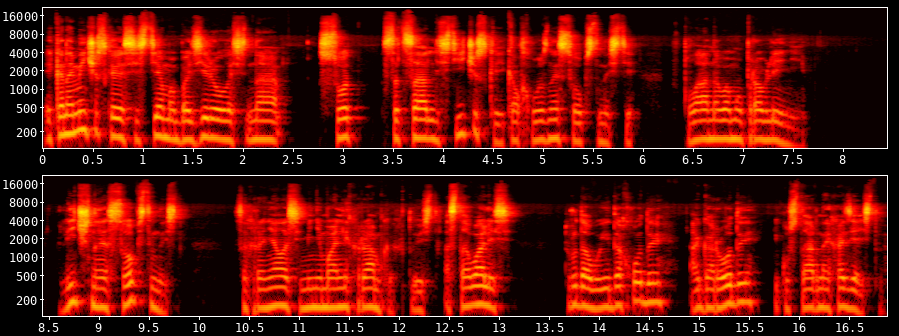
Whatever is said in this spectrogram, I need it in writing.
Экономическая система базировалась на со социалистической колхозной собственности в плановом управлении. Личная собственность сохранялась в минимальных рамках, то есть оставались трудовые доходы, огороды и кустарное хозяйство.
